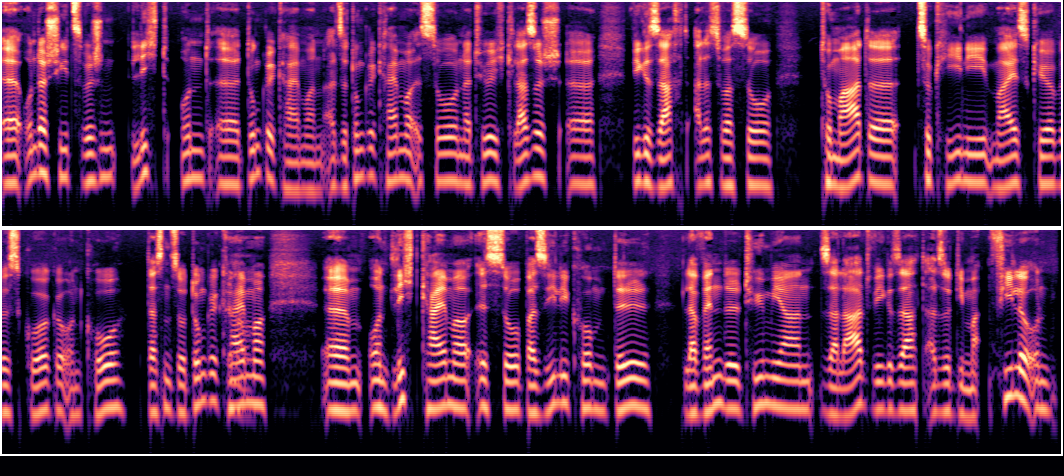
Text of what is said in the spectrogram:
äh, Unterschied zwischen Licht- und äh, Dunkelkeimern. Also Dunkelkeimer ist so natürlich klassisch, äh, wie gesagt, alles was so Tomate, Zucchini, Mais, Kürbis, Gurke und Co. Das sind so Dunkelkeimer. Genau. Ähm, und Lichtkeimer ist so Basilikum, Dill, Lavendel, Thymian, Salat, wie gesagt. Also die viele und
